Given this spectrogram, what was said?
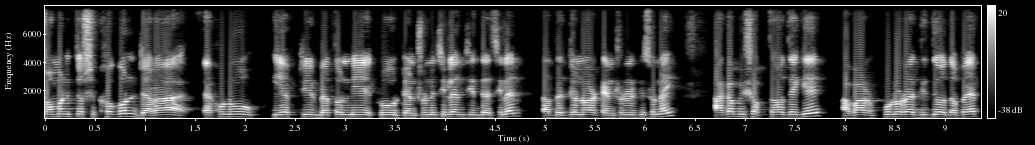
সম্মানিত শিক্ষকগণ, যারা এখনও ইএফটির বেতন নিয়ে একটু টেনশনে ছিলেন চিন্তা ছিলেন, তাদের জন্য আর টেনশনের কিছু নাই। আগামী সপ্তাহ থেকে আবার পুনরায় দ্বিতীয় ধাপের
